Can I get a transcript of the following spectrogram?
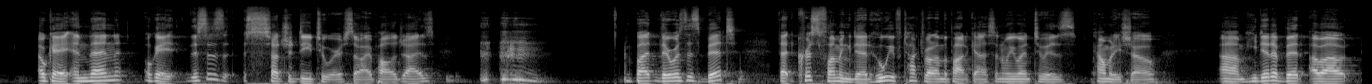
okay and then okay this is such a detour so i apologize. But there was this bit that chris fleming did who we've talked about on the podcast and we went to his comedy show. Um, he did a bit about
